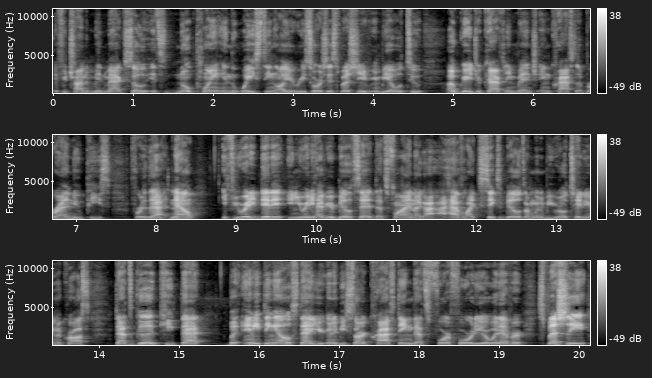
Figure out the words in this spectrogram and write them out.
if you're trying to min-max So it's no point in wasting all your resources, especially if you're going to be able to upgrade your crafting bench and craft a brand new piece for that. Now, if you already did it and you already have your build set, that's fine. Like I, I have like six builds I'm going to be rotating across. That's good. Keep that but anything else that you're going to be start crafting that's 440 or whatever, especially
